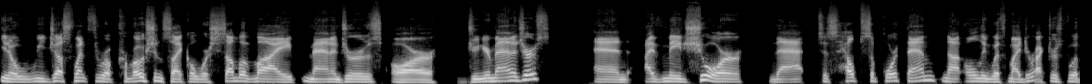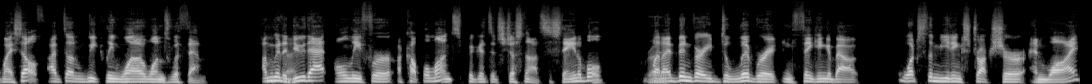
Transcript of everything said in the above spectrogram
you know, we just went through a promotion cycle where some of my managers are junior managers, and I've made sure that to help support them, not only with my directors, but with myself, I've done weekly one on ones with them. I'm okay. going to do that only for a couple months because it's just not sustainable. Right. But I've been very deliberate in thinking about what's the meeting structure and why,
